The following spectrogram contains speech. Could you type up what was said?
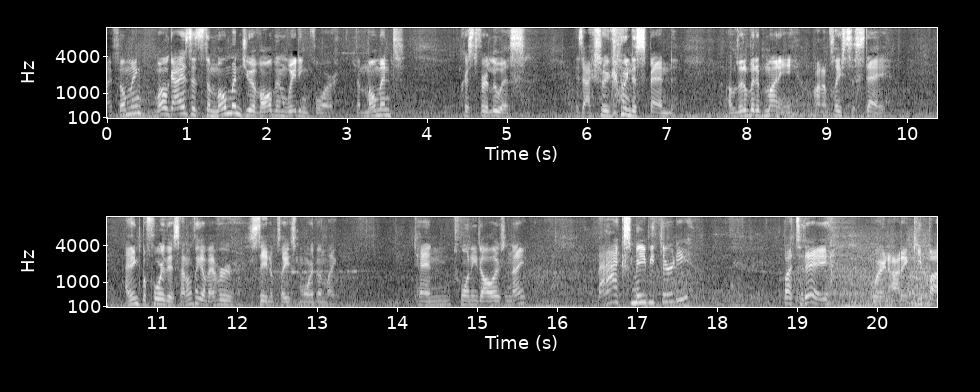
Am I filming? Well guys, it's the moment you have all been waiting for. The moment Christopher Lewis is actually going to spend a little bit of money on a place to stay. I think before this, I don't think I've ever stayed in a place more than like 10, 20 dollars a night. Max maybe 30. But today, we're in Arequipa,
